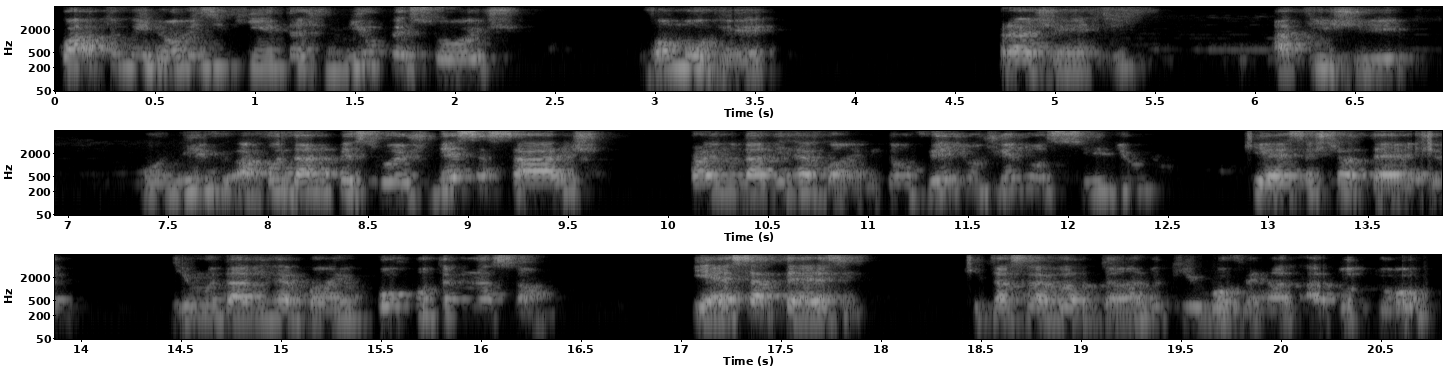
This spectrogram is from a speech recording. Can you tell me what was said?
4 milhões e 500 mil pessoas vão morrer para a gente atingir o nível, a quantidade de pessoas necessárias para a imunidade de rebanho. Então, vejam o genocídio que é essa estratégia de imunidade de rebanho por contaminação. E essa é a tese que está se levantando, que o governo adotou,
